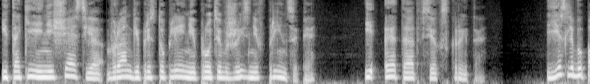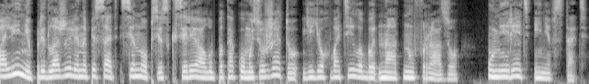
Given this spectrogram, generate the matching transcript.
И такие несчастья в ранге преступлений против жизни в принципе — и это от всех скрыто. Если бы Полине предложили написать синопсис к сериалу по такому сюжету, ее хватило бы на одну фразу «умереть и не встать».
